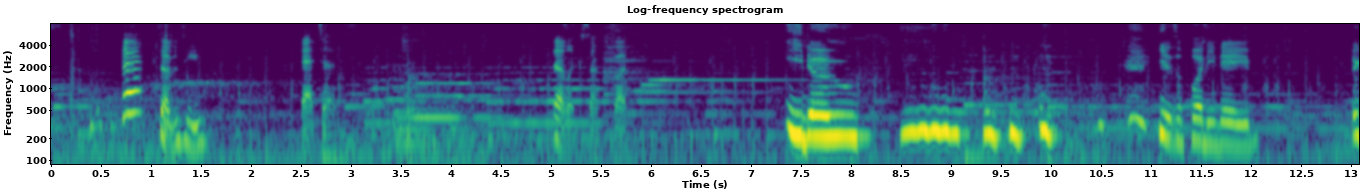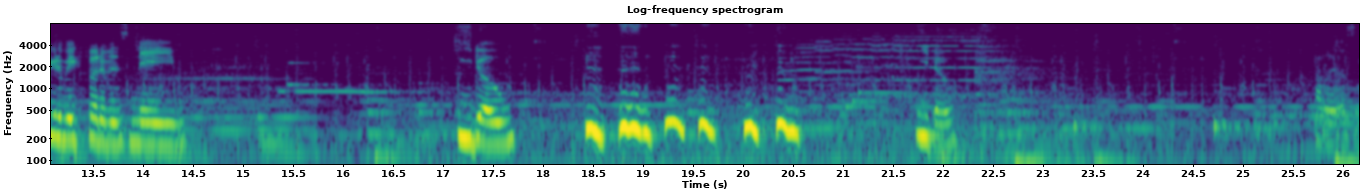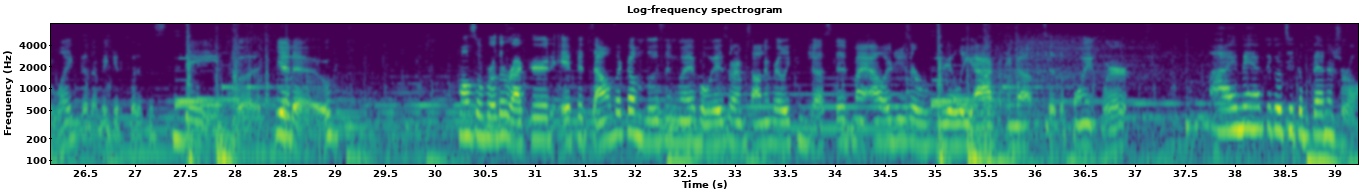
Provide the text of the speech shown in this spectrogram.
Eh, 17. That's it. That like sucks, but. Edo. he has a funny name. They're gonna make fun of his name. Edo. Edo. Probably doesn't like that I'm making fun of his name, but you know. Also, for the record, if it sounds like I'm losing my voice or I'm sounding really congested, my allergies are really acting up to the point where I may have to go take a Benadryl.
